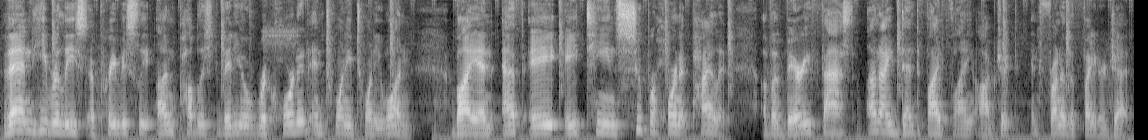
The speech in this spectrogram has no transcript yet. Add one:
Then he released a previously unpublished video recorded in 2021 by an FA-18 Super Hornet pilot of a very fast, unidentified flying object in front of the fighter jet.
